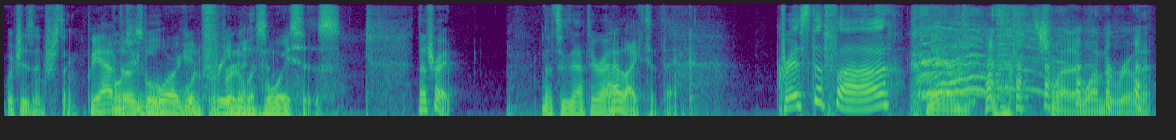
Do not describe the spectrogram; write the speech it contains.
which is interesting. We have Most those people Morgan would Freeman voices. That's right. That's exactly right. I like to think. Christopher. Yeah, that's why I wanted to ruin it.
